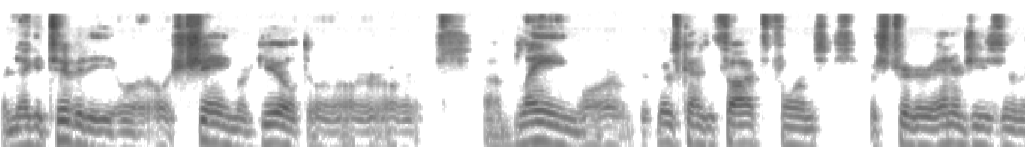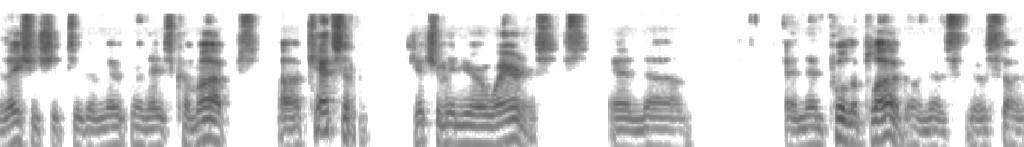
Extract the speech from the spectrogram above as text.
or negativity or, or shame or guilt or, or, or uh, blame or those kinds of thought forms which trigger energies in relationship to them when they come up uh, catch them catch them in your awareness. And um, and then pull the plug on those those thought,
